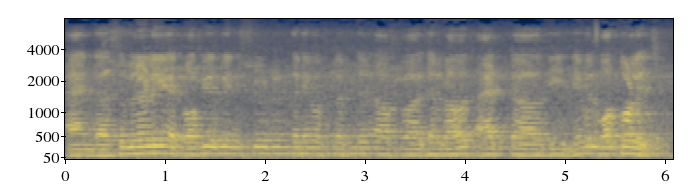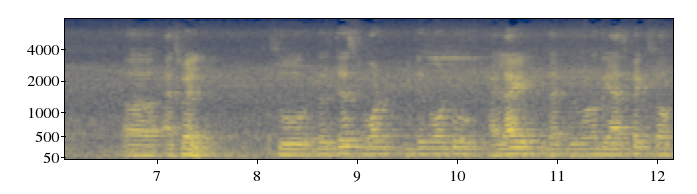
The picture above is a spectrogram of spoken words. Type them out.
And uh, similarly, a trophy has been issued in the name of of uh, General Rawat at uh, the Naval War College uh, as well. So this just want we just want to highlight that one of the aspects of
